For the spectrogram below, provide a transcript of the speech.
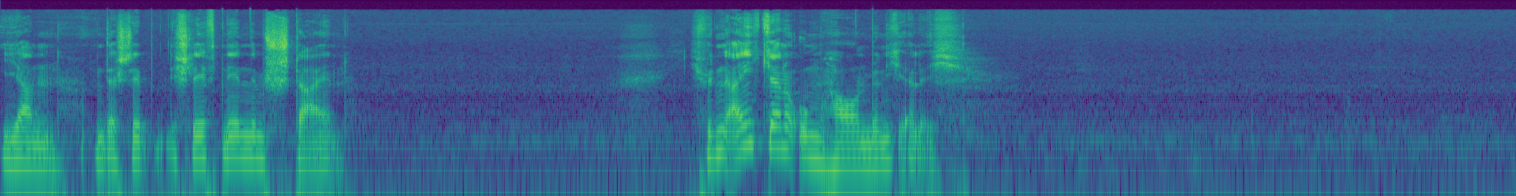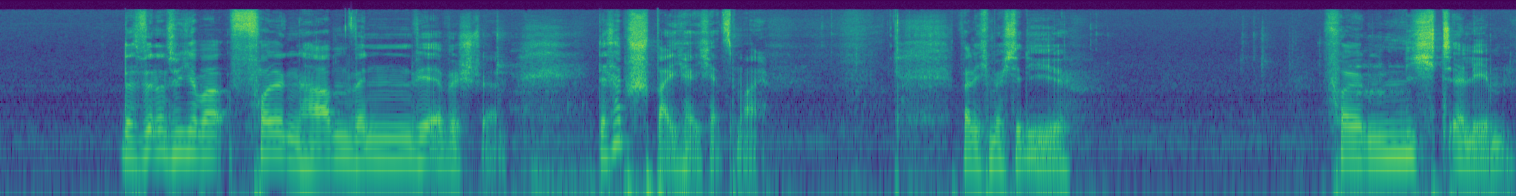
Jan. Und der schläft, neben dem Stein. Ich würde ihn eigentlich gerne umhauen, bin ich ehrlich. Das wird natürlich aber Folgen haben, wenn wir erwischt werden. Deshalb speichere ich jetzt mal. Weil ich möchte die Folgen nicht erleben.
